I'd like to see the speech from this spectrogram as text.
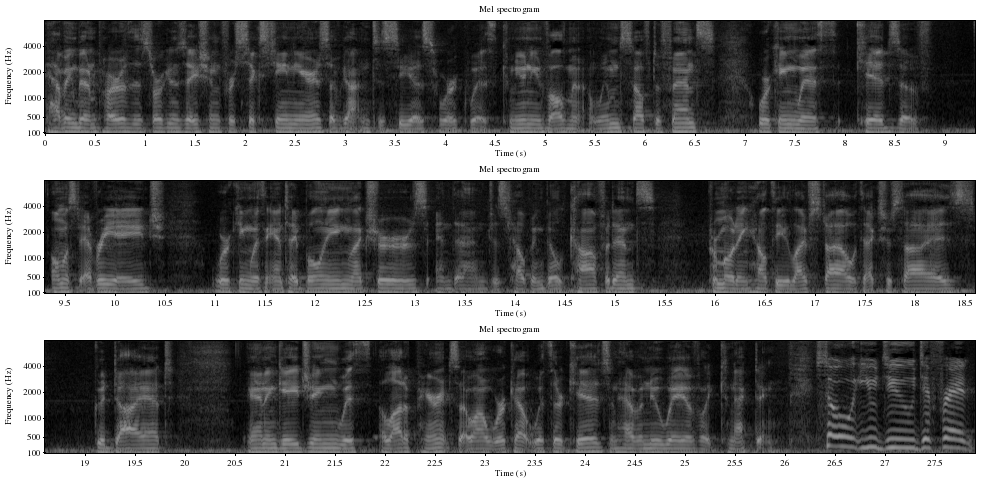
having been part of this organization for 16 years, I've gotten to see us work with community involvement on women's self-defense, working with kids of almost every age, working with anti-bullying lectures, and then just helping build confidence, promoting healthy lifestyle with exercise, good diet, and engaging with a lot of parents that want to work out with their kids and have a new way of like connecting. So you do different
